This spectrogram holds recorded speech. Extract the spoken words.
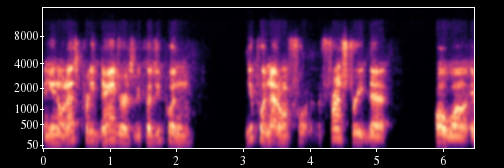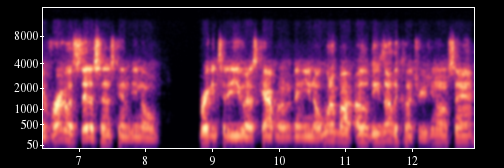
and you know that's pretty dangerous because you putting you putting that on for, front street that oh well if regular citizens can you know break into the U.S. Capitol, then you know what about these other countries? You know what I'm saying?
